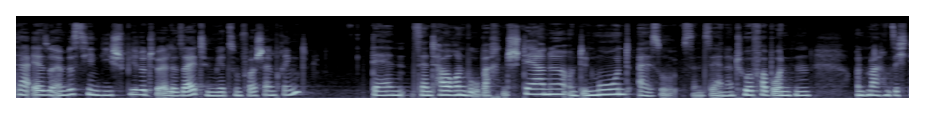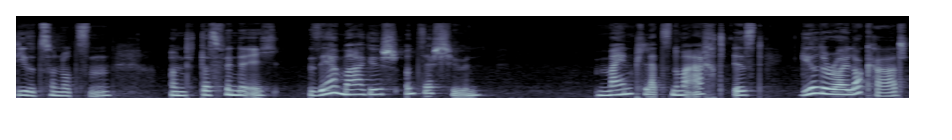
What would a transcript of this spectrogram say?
da er so ein bisschen die spirituelle Seite in mir zum Vorschein bringt. Denn Zentauren beobachten Sterne und den Mond, also sind sehr naturverbunden und machen sich diese zu nutzen. Und das finde ich sehr magisch und sehr schön. Mein Platz Nummer 8 ist Gilderoy Lockhart.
